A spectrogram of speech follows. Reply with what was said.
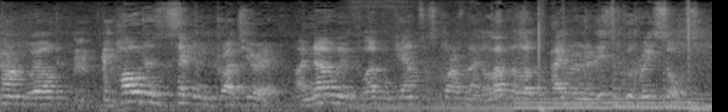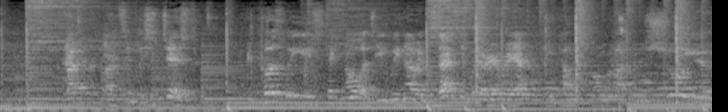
current world. Hold as a second criteria. I know with local councils, quite often they love the local paper and it is a good resource. But I simply suggest, because we use technology, we know exactly where every applicant comes from, and I can assure you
